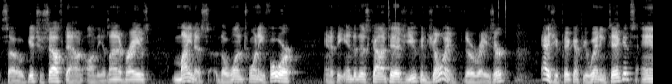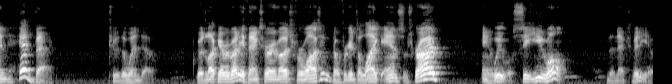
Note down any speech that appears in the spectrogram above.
So get yourself down on the Atlanta Braves minus the 124. And at the end of this contest, you can join the Razor as you pick up your winning tickets and head back to the window. Good luck, everybody. Thanks very much for watching. Don't forget to like and subscribe, and we will see you on the next video.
